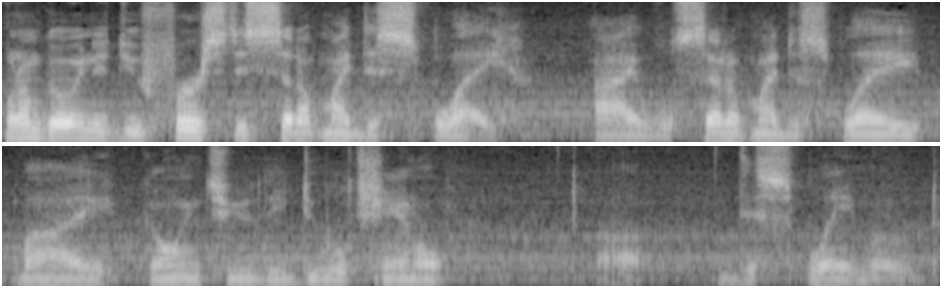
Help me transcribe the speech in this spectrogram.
What I'm going to do first is set up my display. I will set up my display by going to the dual channel uh, display mode.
